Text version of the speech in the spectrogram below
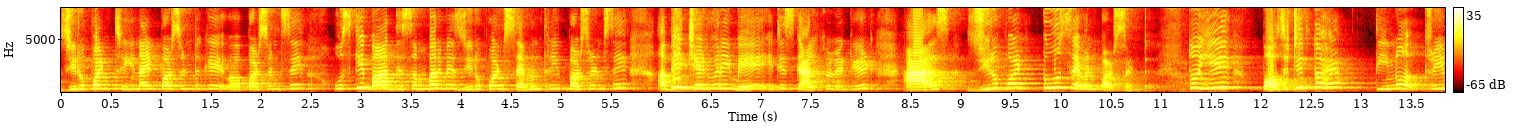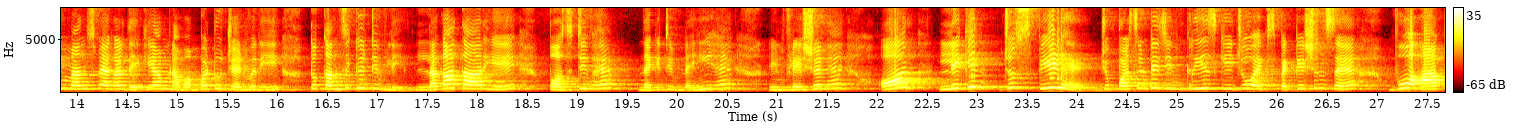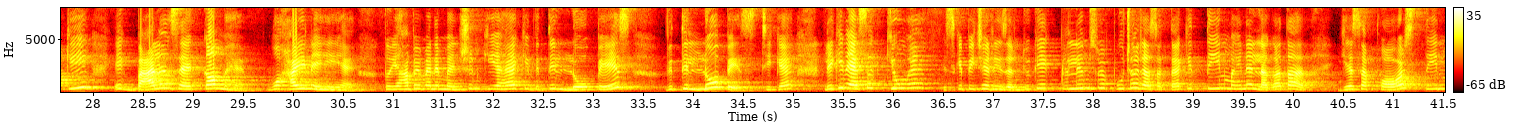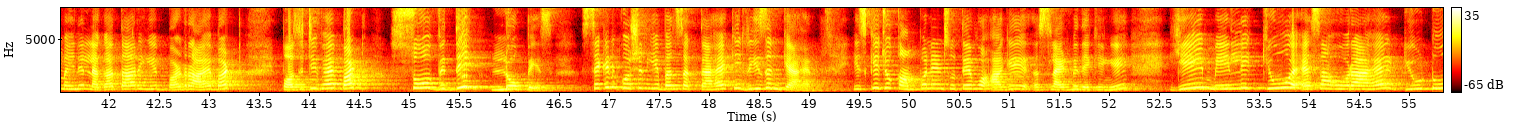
0.39 परसेंट के परसेंट से। उसके बाद दिसंबर में 0.73 परसेंट से। अभी जनवरी में it is calculated as 0.27 percent तो ये पॉजिटिव तो है तीनों थ्री मंथ्स में अगर देखें हम नवंबर टू जनवरी तो कंसिक्यूटिवली लगातार ये पॉजिटिव है नेगेटिव नहीं है इन्फ्लेशन है, और लेकिन जो स्पीड है, जो परसेंटेज इंक्रीज की जो एक्सपेक्टेशंस है, वो आपकी एक बैलेंस है, कम है। वो हाई नहीं है। तो यहाँ पे मैंने मेंशन किया है कि with the low pace with the low pace ठीक है? लेकिन ऐसा क्यों है? इसके पीछे रीज़न क्योंकि एक प्रिलिम्स में पूछा जा सकता है कि तीन महीने लगातार ये सब कोर्स तीन महीने लगातार ये बढ़ रहा है बट पॉजिटिव है but so with the low pace second question ये बन सकता है कि रीज़न क्या है? इसके जो कंपोनेंट्स होते हैं, वो आगे स्लाइड में देखेंगे। ये मेनली क्यों ऐसा हो रहा है? ड्यू टू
